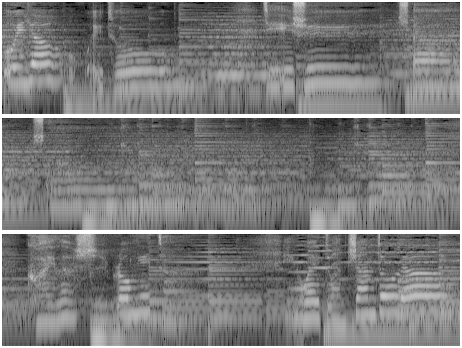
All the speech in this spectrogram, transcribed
不要回头，继续相守。快乐是容易的，因为短暂逗留。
